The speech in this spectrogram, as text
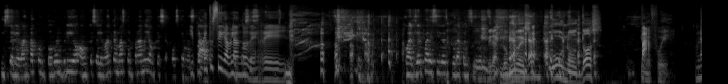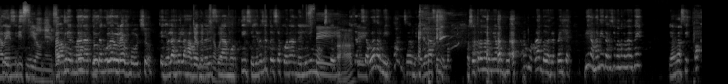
y se levanta con todo el brío, aunque se levante más temprano y aunque se acueste más ¿Y por qué tú tarde. sigues hablando de rey? Cualquier parecido es pura coincidencia. Mira, lo mío es uno, dos y Pa. me fui. Una Sí, sí, sí. bendición Sí, sí, sí. eso. Yo a mi hermana, Tú- yo tengo tú una hermana mucho. que yo la relajaba, Yo yo, le decía. Morticia, yo no sé si ustedes se acuerdan de Lily Sí. Monster. Ella decía, voy a dormir, pan, se dormía. Ella así mismo. Nosotros dormíamos estábamos hablando de repente, mira, manita, que se cuando de ti. Y ella así, ok.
